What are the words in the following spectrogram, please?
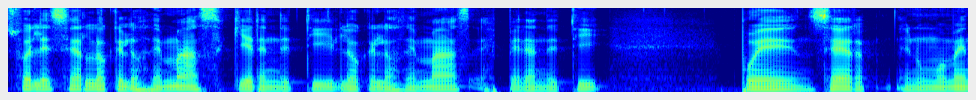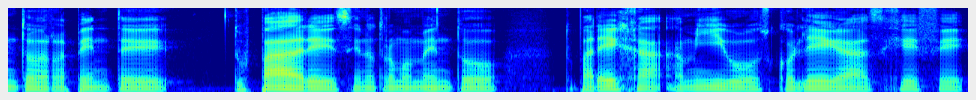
Suele ser lo que los demás quieren de ti, lo que los demás esperan de ti. Pueden ser en un momento de repente tus padres, en otro momento tu pareja, amigos, colegas, jefe.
